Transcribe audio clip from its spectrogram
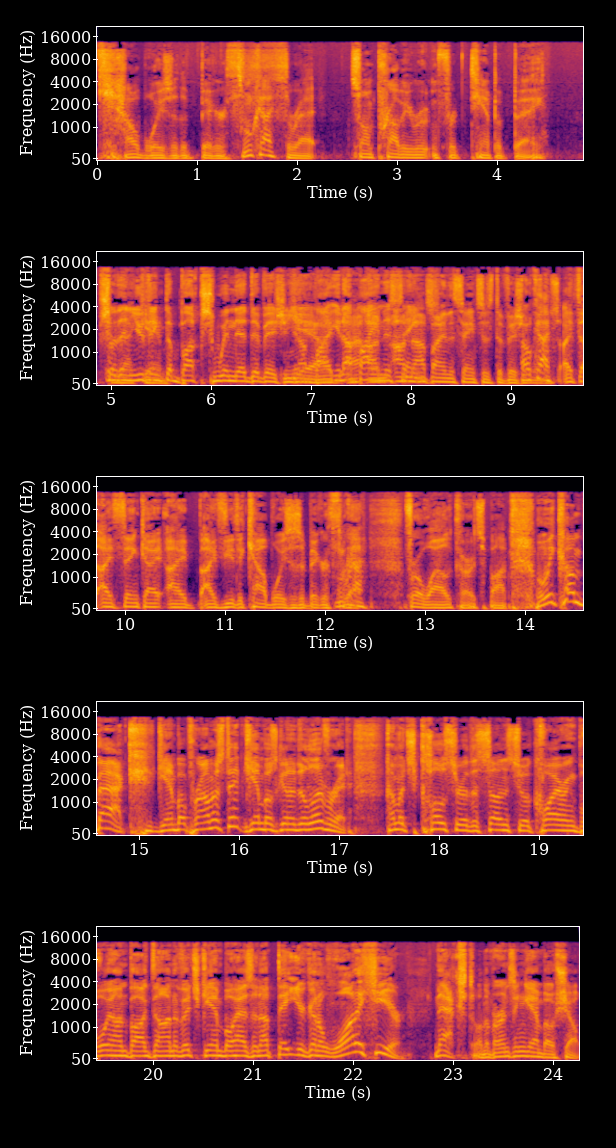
Cowboys are the bigger th- Okay. threat. So I'm probably rooting for Tampa Bay. So then you game. think the Bucs win their division? You're not, buy, you're not I- buying I'm, the Saints. I'm not buying the Saints as division. Okay. I, th- I think I, I, I view the Cowboys as a bigger threat Okay. for a wild card spot. When we come back, Gambo promised it. Gambo's going to deliver it. How much closer are the Suns to acquiring Bojan Bogdanovic? Gambo has an update you're going to want to hear next on the Burns and Gambo Show.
